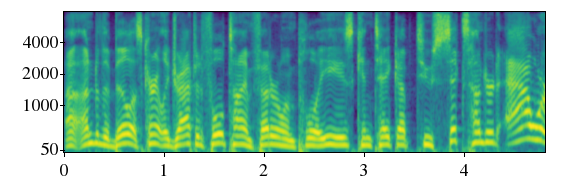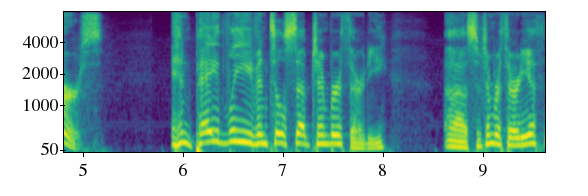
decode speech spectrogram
Uh, under the bill, as currently drafted, full time federal employees can take up to 600 hours in paid leave until September 30. Uh, September 30th,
